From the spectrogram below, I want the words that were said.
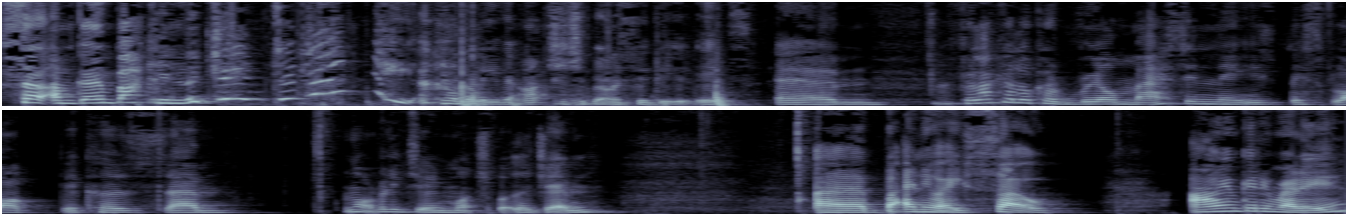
So I'm going back in the gym today. I can't believe it, actually, to be honest with you. It's, um, I feel like I look a real mess in these, this vlog because um, I'm not really doing much but the gym. Uh, but anyway, so I am getting ready.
